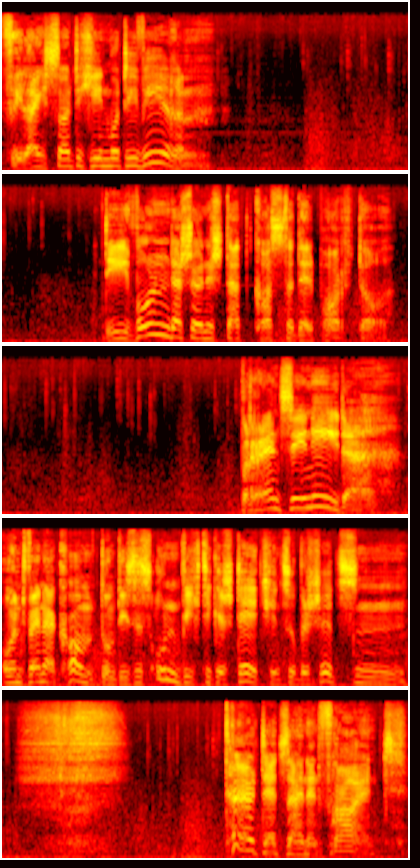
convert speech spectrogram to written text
Vielleicht sollte ich ihn motivieren. Die wunderschöne Stadt Costa del Porto. Brennt sie nieder. Und wenn er kommt, um dieses unwichtige Städtchen zu beschützen, tötet seinen Freund.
